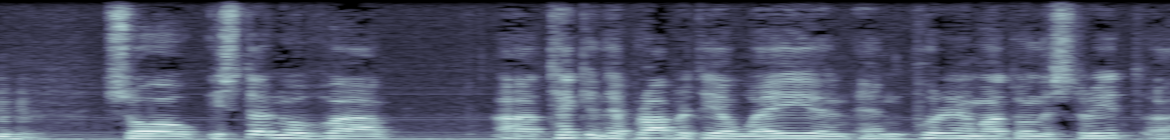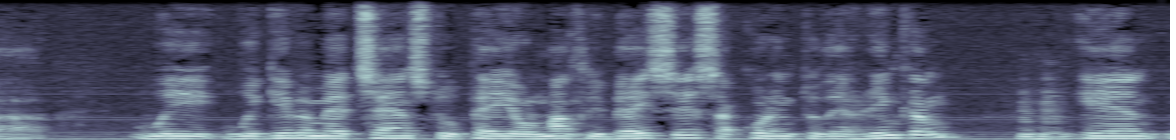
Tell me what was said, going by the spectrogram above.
Mhm. So instead of uh, uh, taking their property away and, and putting them out on the street, uh, we, we give them a chance to pay on monthly basis according to their income. Mhm. And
